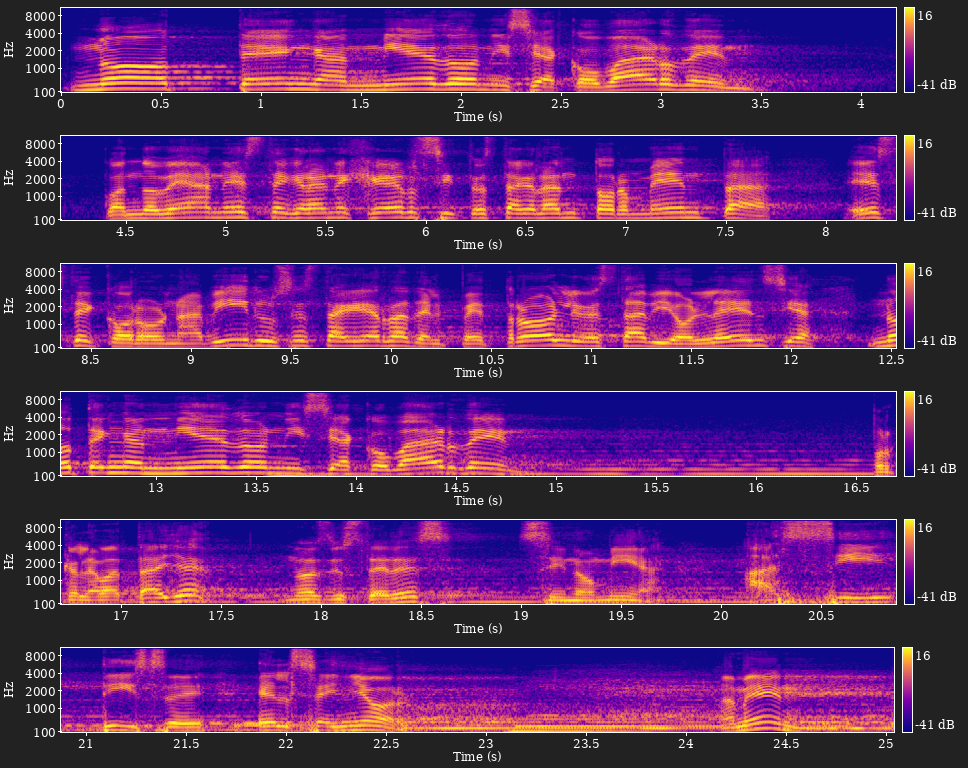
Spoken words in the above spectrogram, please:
No tengan miedo ni se acobarden. Cuando vean este gran ejército, esta gran tormenta, este coronavirus, esta guerra del petróleo, esta violencia, no tengan miedo ni se acobarden. Porque la batalla no es de ustedes, sino mía. Así dice el Señor. Amén.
